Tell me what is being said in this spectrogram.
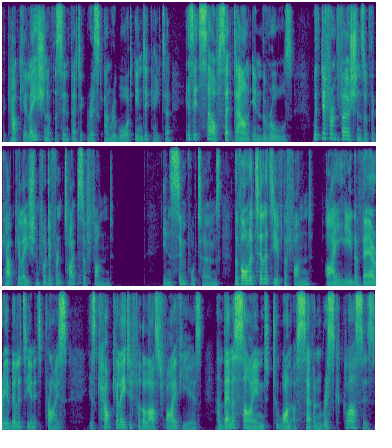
The calculation of the synthetic risk and reward indicator is itself set down in the rules, with different versions of the calculation for different types of fund. In simple terms, the volatility of the fund, i.e. the variability in its price, is calculated for the last five years and then assigned to one of seven risk classes,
